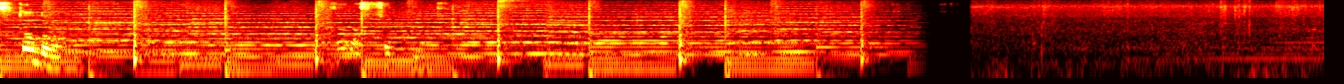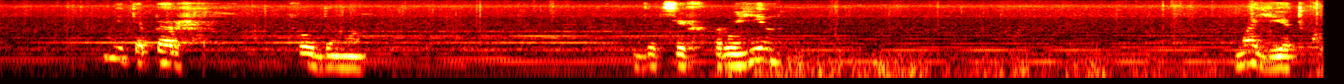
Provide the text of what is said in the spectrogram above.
столова. Зараз це клуб. І тепер пройдемо до цих руїн маєтку.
